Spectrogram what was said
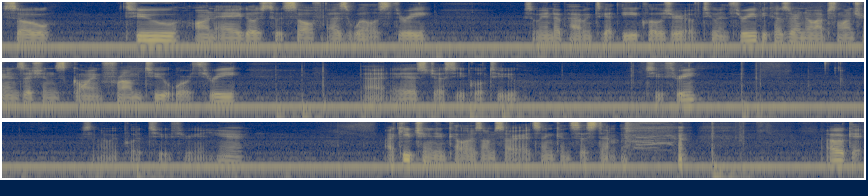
So 2 on A goes to itself as well as 3. So we end up having to get the closure of 2 and 3 because there are no epsilon transitions going from 2 or 3. That is just equal to 2, 3. So now we put 2, 3 in here. I keep changing colors, I'm sorry, it's inconsistent. okay,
